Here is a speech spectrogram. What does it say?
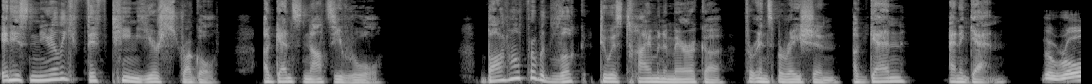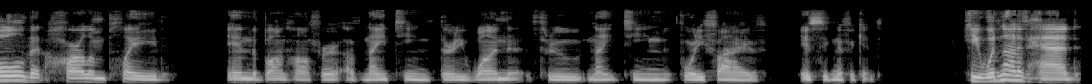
In his nearly 15 year struggle against Nazi rule, Bonhoeffer would look to his time in America for inspiration again and again. The role that Harlem played in the Bonhoeffer of 1931 through 1945 is significant. He would not have had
